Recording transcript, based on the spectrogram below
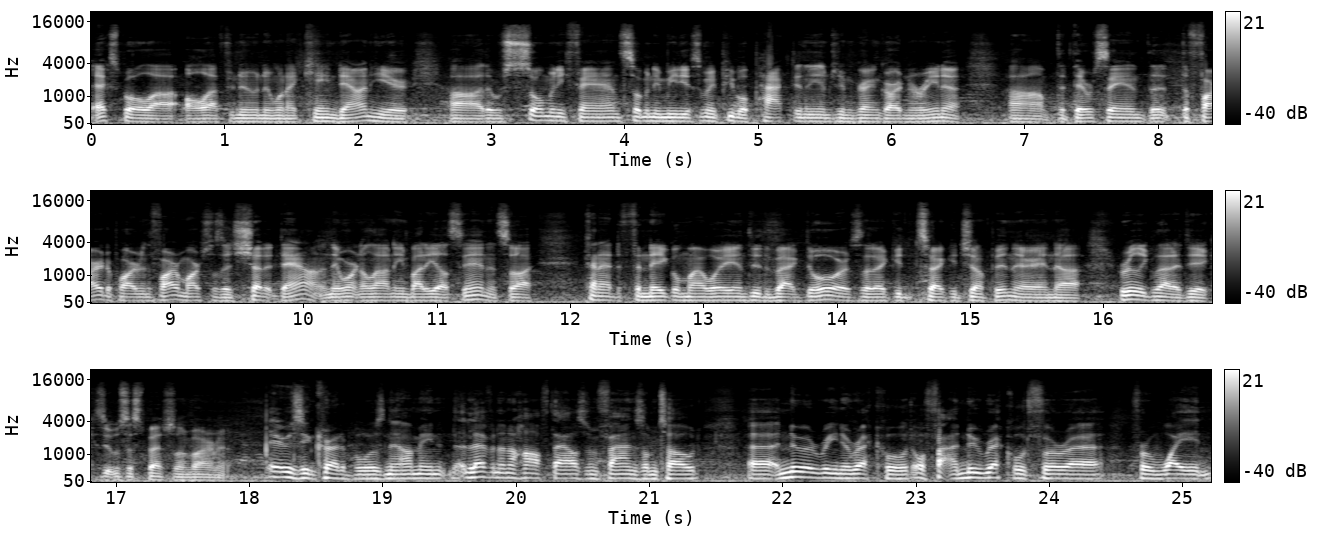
expo all, all, afternoon, and when I came down here, uh, there were so many fans, so many media, so many people packed in the MGM Grand Garden Arena um, that they were saying that the fire department, the fire marshals had shut it down, and they weren't allowing anybody else in. And so I kind of had to finagle my way in through the back door so that I could so I could jump in there. And uh, really glad I did because it was a special environment. It was incredible, wasn't it? I mean, 11,500 fans, I'm told, uh, a new arena record, or fact, a new record for uh, for a weigh-in.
